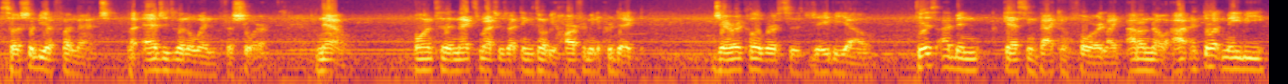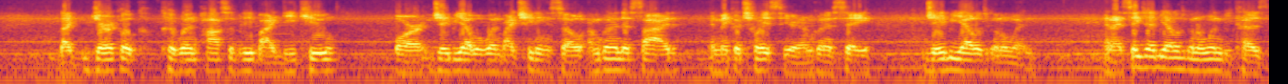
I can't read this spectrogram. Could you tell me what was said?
So it should be a fun match. But Edge is going to win for sure. Now, on to the next match, which I think is going to be hard for me to predict. Jericho versus JBL. This I've been guessing back and forth. Like I don't know. I, I thought maybe like Jericho could win possibly by DQ, or JBL will win by cheating. So I'm going to decide and make a choice here. I'm going to say JBL is going to win. And I say JBL is going to win because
